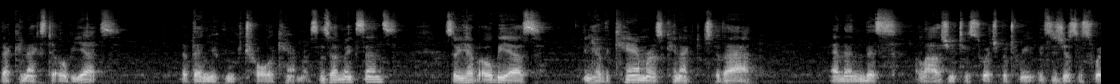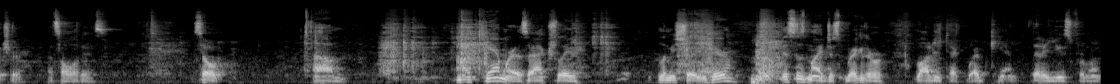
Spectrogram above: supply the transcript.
that connects to OBS that then you can control the cameras. Does that make sense? So you have OBS and you have the cameras connected to that, and then this allows you to switch between. This is just a switcher. That's all it is. So um, my camera is actually let me show you here. This is my just regular Logitech webcam that I use for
